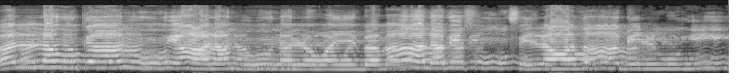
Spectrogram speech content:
أن لو كانوا يعلمون الغيب ما لبثوا في العذاب المهين.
